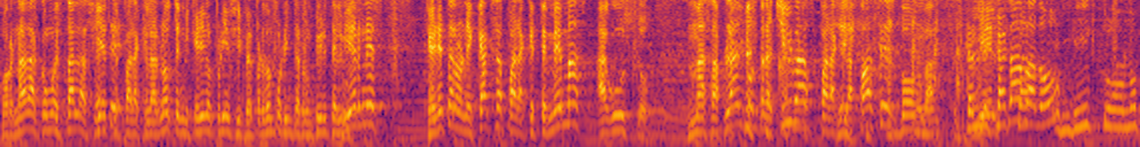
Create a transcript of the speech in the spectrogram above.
jornada cómo está a las 7 para que la noten, mi querido príncipe. Perdón por interrumpirte el viernes. Querétaro Necaxa para que te memas a gusto. Mazaplán contra Chivas para que la pases bomba. Está el y el Necaxa sábado, invicto, no,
